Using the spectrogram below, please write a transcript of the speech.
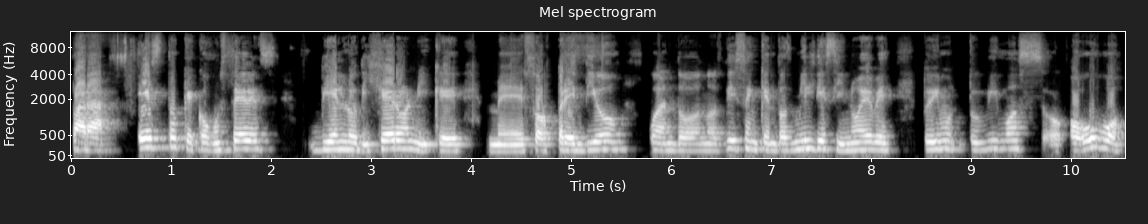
para esto que como ustedes bien lo dijeron y que me sorprendió cuando nos dicen que en 2019 tuvimos, tuvimos o, hubo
